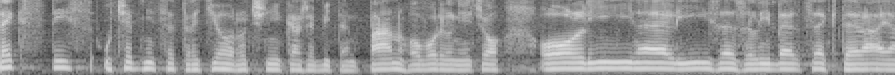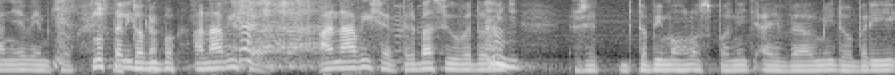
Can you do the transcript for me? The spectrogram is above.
texty z učebnice tretieho ročníka, že by ten pán hovoril niečo o líne, líze z Liberce, ktorá ja neviem čo. Plus to by bol... A navyše, a navyše, treba si uvedomiť, že to by mohlo splniť aj veľmi dobrý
